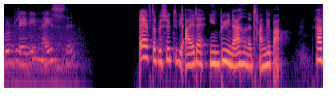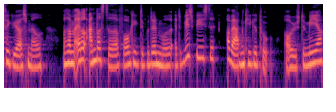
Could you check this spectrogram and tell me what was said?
Good lady, nice. Bagefter besøgte vi Ida i en by i nærheden af Trankebar. Her fik vi også mad, og som alle andre steder foregik det på den måde, at vi spiste, og verden kiggede på, og øste mere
